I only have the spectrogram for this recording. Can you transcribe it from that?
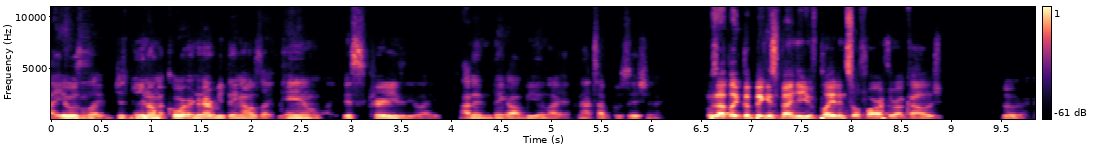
like it was like just being on the court and everything. I was like, damn, like this is crazy. Like I didn't think I'd be in like in that type of position. was that like the biggest venue you've played in so far throughout college? Sure.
